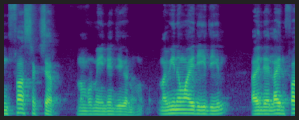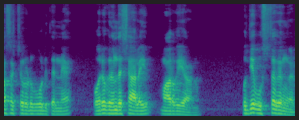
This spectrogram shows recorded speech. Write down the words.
ഇൻഫ്രാസ്ട്രക്ചർ നമ്മൾ മെയിന്റെയിൻ ചെയ്യണം നവീനമായ രീതിയിൽ അതിന്റെ എല്ലാ ഇൻഫ്രാസ്ട്രക്ചറോട് കൂടി തന്നെ ഓരോ ഗ്രന്ഥശാലയും മാറുകയാണ്. പുതിയ പുസ്തകങ്ങൾ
